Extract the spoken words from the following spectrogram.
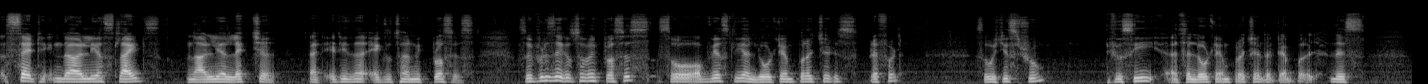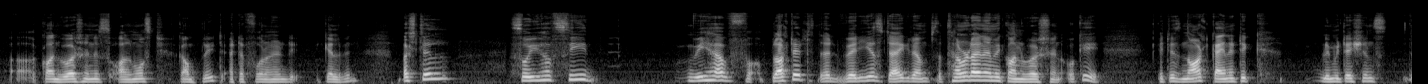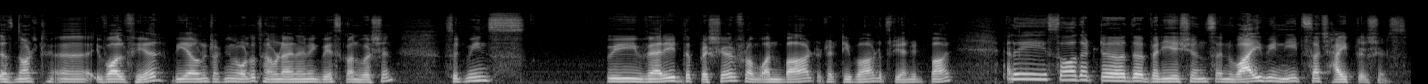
said in the earlier slides in earlier lecture that it is an exothermic process. So, if it is a exothermic process, so obviously a low temperature is preferred. So, which is true. If you see at a low temperature, the temperature this uh, conversion is almost complete at a 400 Kelvin, but still. So, you have seen we have plotted that various diagrams the thermodynamic conversion okay it is not kinetic limitations does not uh, evolve here we are only talking about the thermodynamic based conversion so it means we varied the pressure from 1 bar to 30 bar to 300 bar and we saw that uh, the variations and why we need such high pressures.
